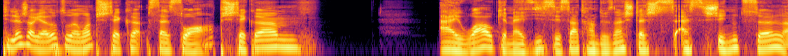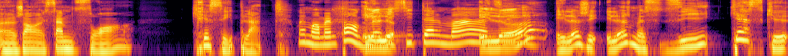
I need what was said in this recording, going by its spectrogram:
Puis là, je regardais autour de moi, puis j'étais comme, c'était le soir, puis j'étais comme, hey, wow, que ma vie, c'est ça à 32 ans. J'étais assis chez nous tout seul, un genre un samedi soir. Chris, c'est plate. Oui, mais en même temps, on Et là- glorifie tellement. Et là, et là, j'ai, et là, je me suis dit, qu'est-ce que,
